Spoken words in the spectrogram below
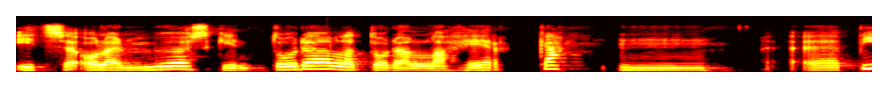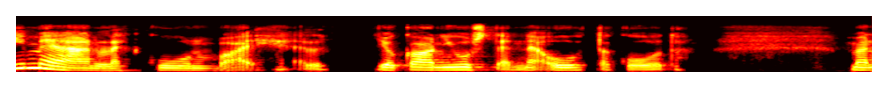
itse olen myöskin todella, todella herkkä mm, pimeälle kuun vaiheelle, joka on just ennen uutta kuuta. Mä,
